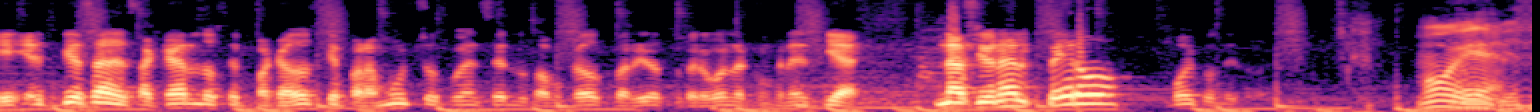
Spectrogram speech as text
eh, empiezan a sacar los empacadores que para muchos pueden ser los abocados para ir a Super Bowl en la conferencia nacional, pero voy con Detroit. Muy, Muy bien. bien.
